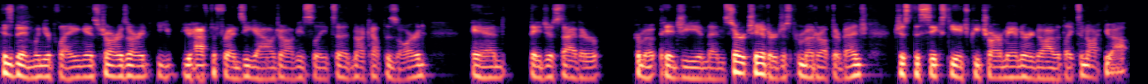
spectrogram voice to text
has been when you're playing against Charizard, you, you have to frenzy gouge, obviously, to knock out the Zard. And they just either promote Pidgey and then search it or just promote it off their bench, just the 60 HP Charmander and go, I would like to knock you out.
